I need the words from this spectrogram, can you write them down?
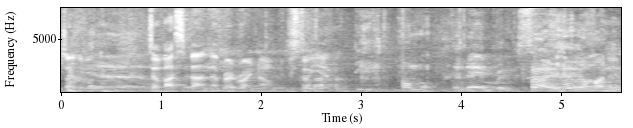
Charles, so if I spat in that bread right now, would you still eat it? Oh no. The name rings. Sorry, hey, you're funny.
